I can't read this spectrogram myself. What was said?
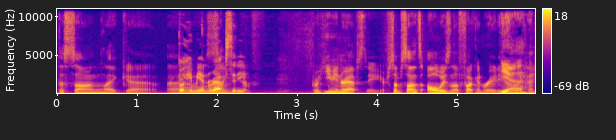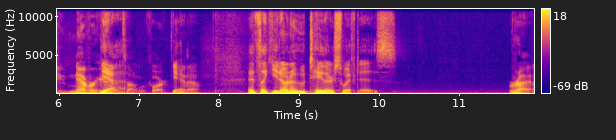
the song like uh, uh, Bohemian what's the Rhapsody. song? Bohemian Rhapsody, or some song that's always on the fucking radio. Yeah. Like, how'd you never hear Yeah. that song before? Yeah. You know, it's like you don't know who Taylor Swift is. right?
